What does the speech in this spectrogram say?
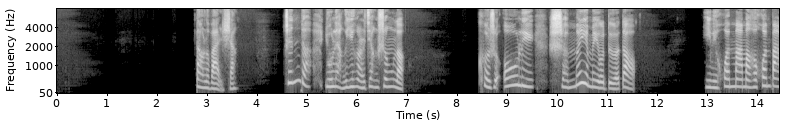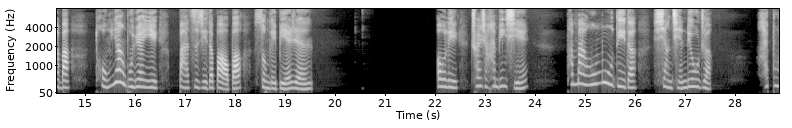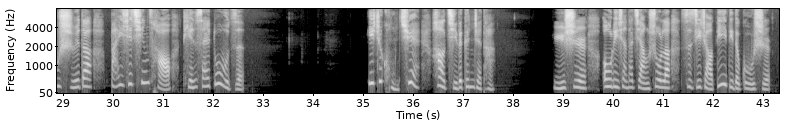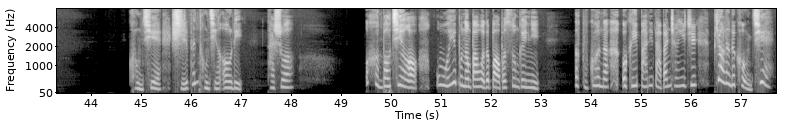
到了晚上，真的有两个婴儿降生了。可是欧丽什么也没有得到，因为欢妈妈和欢爸爸同样不愿意把自己的宝宝送给别人。欧丽穿上旱冰鞋，她漫无目的的向前溜着，还不时的把一些青草填塞肚子。一只孔雀好奇的跟着他。于是，欧丽向他讲述了自己找弟弟的故事。孔雀十分同情欧丽，他说：“很抱歉哦，我也不能把我的宝宝送给你。不过呢，我可以把你打扮成一只漂亮的孔雀，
